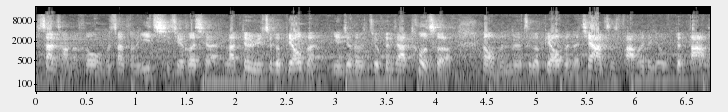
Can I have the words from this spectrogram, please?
擅长的和我们擅长的一起结合起来，那对于这个标本研究的就更加透彻了，那我们的这个标本的价值发挥的就更大了。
